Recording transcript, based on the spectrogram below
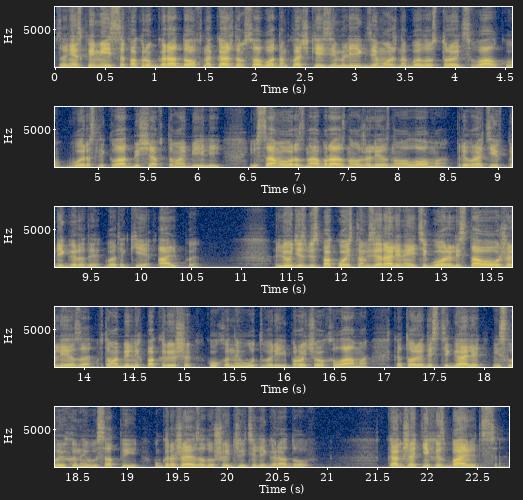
За несколько месяцев вокруг городов на каждом свободном клочке земли, где можно было устроить свалку, выросли кладбища автомобилей и самого разнообразного железного лома, превратив пригороды в такие Альпы. Люди с беспокойством взирали на эти горы листового железа, автомобильных покрышек, кухонной утвари и прочего хлама, которые достигали неслыханной высоты, угрожая задушить жителей городов. Как же от них избавиться?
